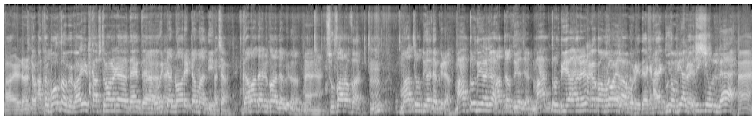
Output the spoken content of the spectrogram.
আর এটা আপনার বলতে হবে ভাই কাস্টমারকে দেয় দেয়- ওইটা নর এটা মাদি। আচ্ছা। দামাদামি করা যাবে না। হ্যাঁ হ্যাঁ। Super offer. হুম? মাত্র দুই হাজার করে। মাত্র দুই হাজার? মাত্র দুই হাজার। মাত্র দুই হাজারের টাকা কম টয় লাহোরি দেখেন দুই একদম পেয়ার যদি কেউ নেয় হ্যাঁ।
